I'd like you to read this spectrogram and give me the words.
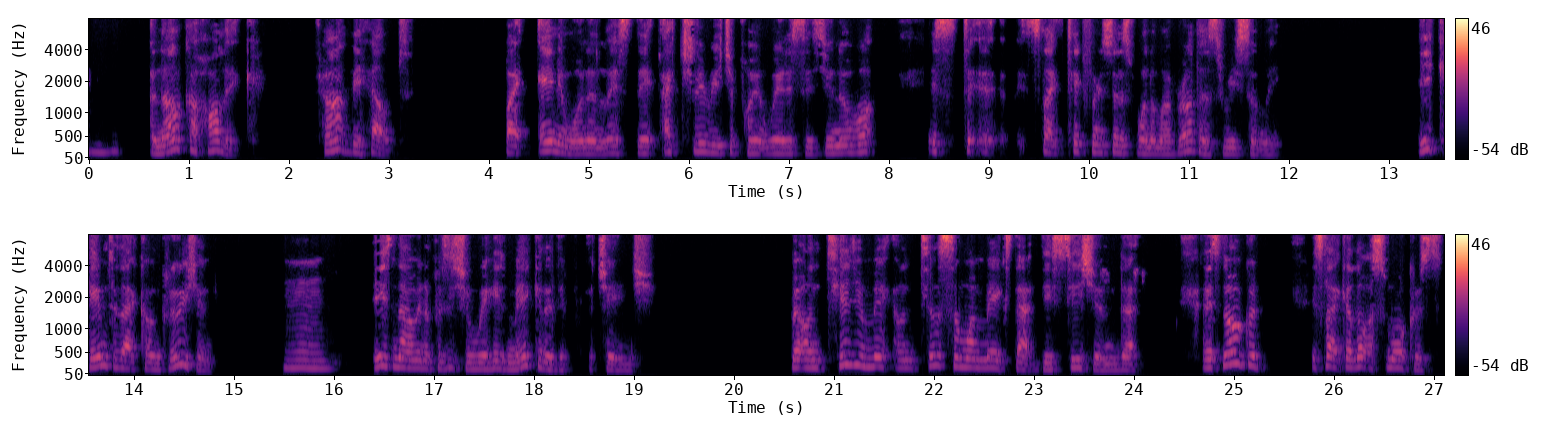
Mm-hmm. An alcoholic can't be helped by anyone unless they actually reach a point where they says, you know what, it's it's like take for instance one of my brothers recently. He came to that conclusion. Mm. He's now in a position where he's making a, a change. But until you make until someone makes that decision that and it's no good, it's like a lot of smokers.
